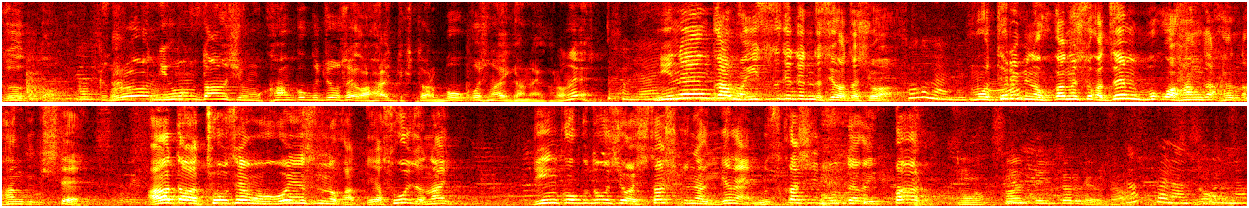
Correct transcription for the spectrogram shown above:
ずっと。それは日本男子も韓国女性が入ってきたら暴行しなきゃいけないからね。2年間も言い続けてるんですよ私は。そうなんですかもうテレビの他の人が全部僕を反が反反撃してあなたは朝鮮を応援するのかって。いやそうじゃない。隣国同士は親しくなきゃいけない。難しい問題がいっぱいある。もうそうやって言っとるけどさ。だったらそうな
